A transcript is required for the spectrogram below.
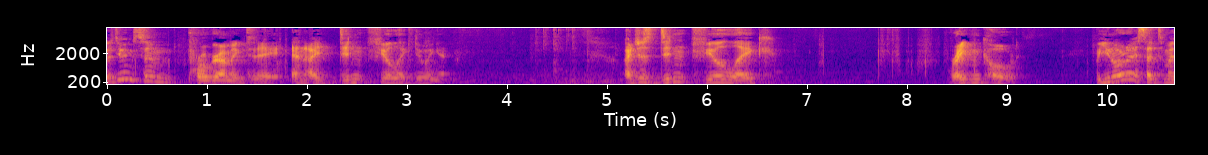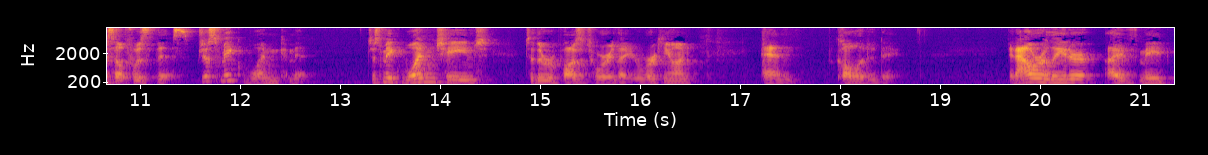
was doing some programming today and I didn't feel like doing it. I just didn't feel like writing code. But you know what I said to myself was this just make one commit. Just make one change to the repository that you're working on and call it a day. An hour later, I've made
